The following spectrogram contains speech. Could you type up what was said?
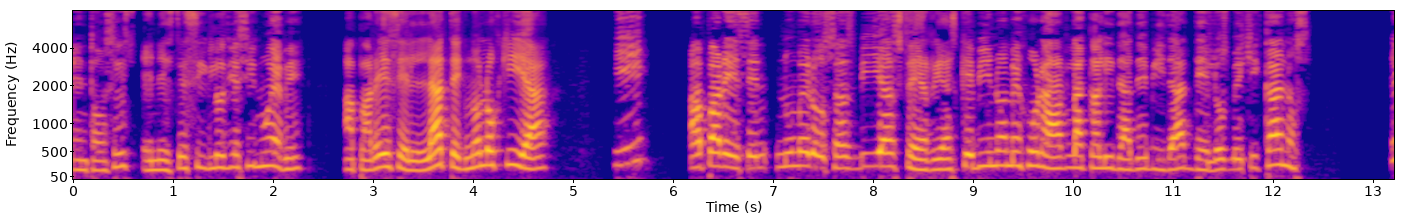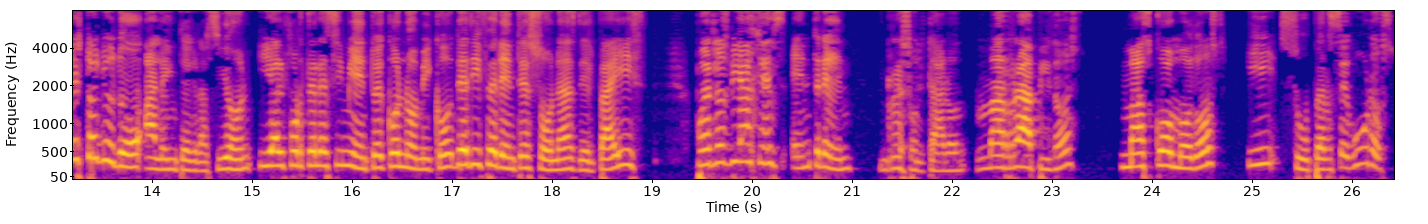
entonces, en este siglo XIX aparece la tecnología y aparecen numerosas vías férreas que vino a mejorar la calidad de vida de los mexicanos. Esto ayudó a la integración y al fortalecimiento económico de diferentes zonas del país, pues los viajes en tren resultaron más rápidos, más cómodos y súper seguros.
